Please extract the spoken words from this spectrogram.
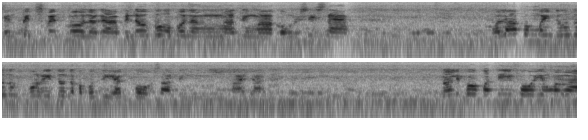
impeachment po na uh, binubuo po ng ating mga kongresista. Wala pong may dudulog po rito na kabutihan po sa ating bayan. Actually po, pati po yung mga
